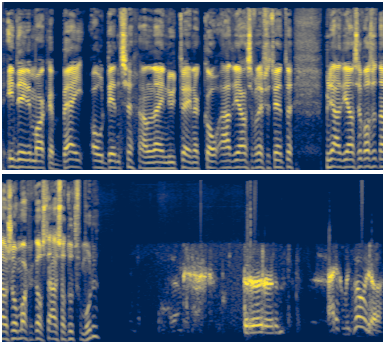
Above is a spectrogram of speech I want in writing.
in Denemarken bij Odense. Aan de lijn nu trainer Co Adriaanse van FC Twente. Meneer Adriaanse, was het nou zo makkelijk als de uitslag doet vermoeden? Eigenlijk wel, ja.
